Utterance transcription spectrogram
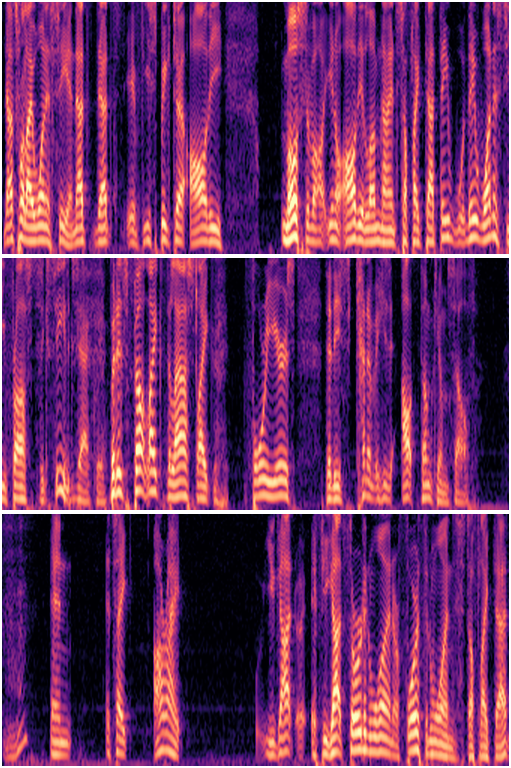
that's what I want to see, and that that's if you speak to all the most of all, you know, all the alumni and stuff like that, they they want to see Frost succeed. Exactly. But it's felt like the last like four years, that he's kind of he's out thunking himself, mm-hmm. and it's like, all right, you got if you got third and one or fourth and one stuff like that,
